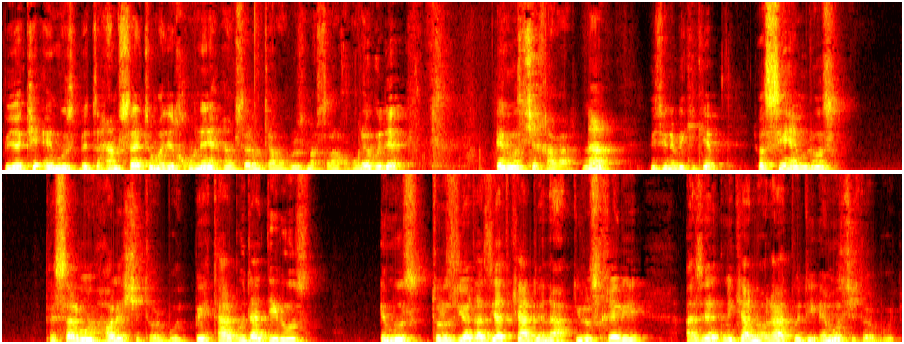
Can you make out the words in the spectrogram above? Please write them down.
بیا که امروز به همسرت اومدید خونه همسرم تمام روز مثلا خونه بوده امروز چه خبر؟ نه می‌تونی بگی که راستی امروز پسرمون حالش چطور بود؟ بهتر بود از دیروز؟ امروز تو رو زیاد اذیت کرد یا نه؟ دیروز خیلی اذیت می‌کرد ناراحت بودی؟ امروز چطور بود؟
